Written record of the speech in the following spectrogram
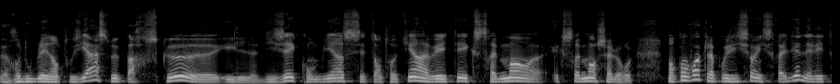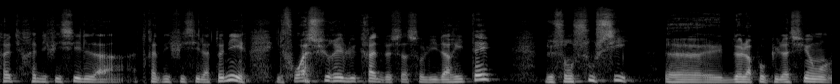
redoublaient d'enthousiasme parce qu'ils euh, disaient combien cet entretien avait été extrêmement, extrêmement chaleureux. Donc on voit que la position israélienne, elle est très, très, difficile, à, très difficile à tenir. Il faut assurer l'Ukraine de sa solidarité, de son souci euh, de la population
